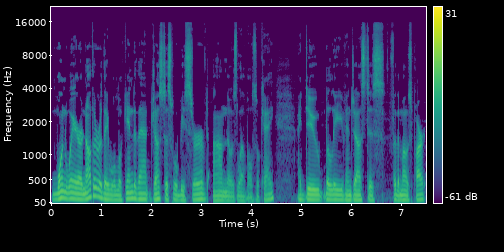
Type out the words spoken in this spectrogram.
one way or another, or they will look into that. Justice will be served on those levels. Okay, I do believe in justice for the most part.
